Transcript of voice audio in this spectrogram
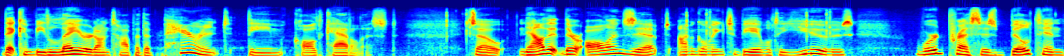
that can be layered on top of the parent theme called Catalyst. So now that they're all unzipped, I'm going to be able to use WordPress's built-in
